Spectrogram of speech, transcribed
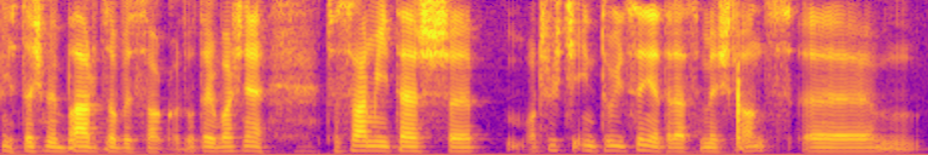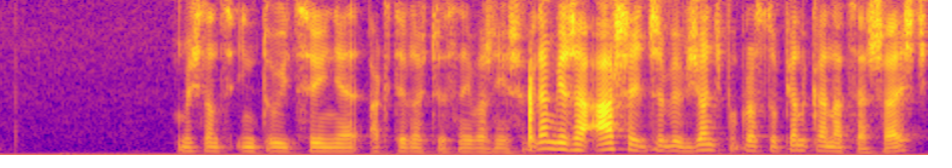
Jesteśmy bardzo wysoko. Tutaj właśnie czasami też, oczywiście intuicyjnie teraz myśląc, myśląc intuicyjnie, aktywność to jest najważniejsza. Gram wieża A6, żeby wziąć po prostu pionka na C6,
